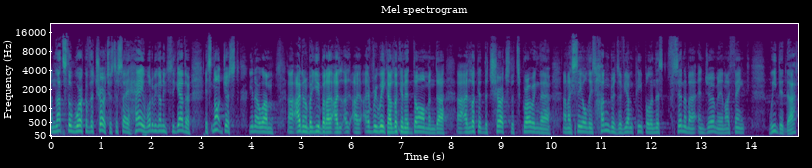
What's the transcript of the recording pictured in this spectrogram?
and that's the work of the church is to say hey what are we going to do together? It's not just you know um, uh, i don't know about you but I, I, I, every week i look in at dom and uh, i look at the church that's growing there and i see all these hundreds of young people in this cinema in germany and i think we did that.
